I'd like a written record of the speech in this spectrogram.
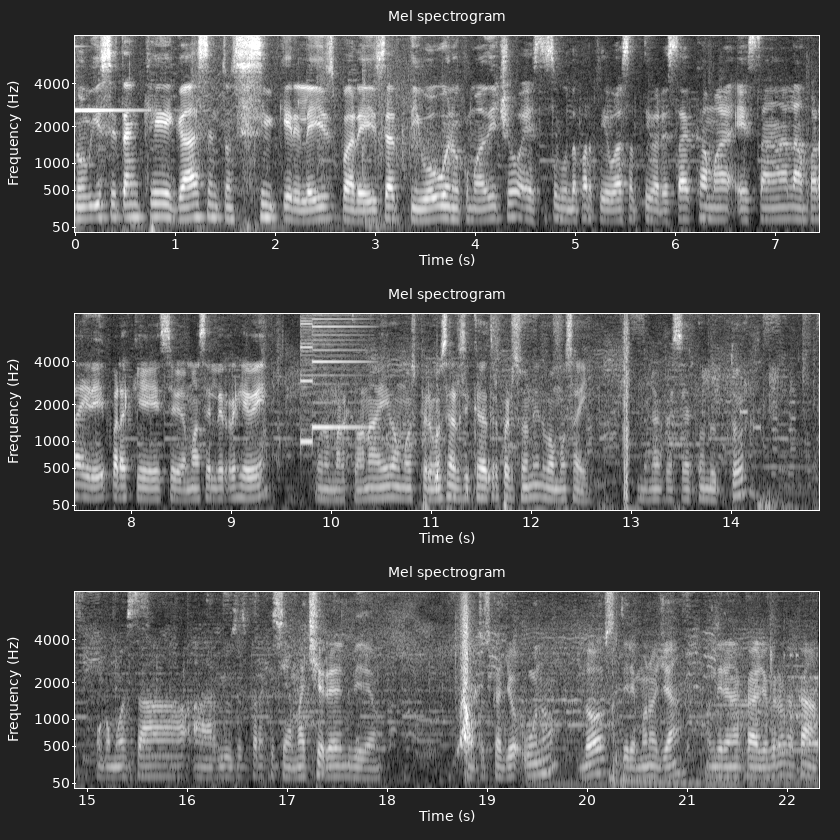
no vi ese tanque de gas, entonces sin querer le disparé y se activó, bueno como ha dicho, esta segunda partida voy a desactivar esta cama, esta lámpara de aire para que se vea más el RGB. Bueno, marcaron ahí, vamos, esperemos a ver si cae otra persona y vamos ahí. Una gracia al conductor, o como está a dar luces para que sea más chévere el video. ¿Cuántos cayó? Uno, dos, tirémonos ya. ¿Dónde irán acá? Yo creo que acá.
